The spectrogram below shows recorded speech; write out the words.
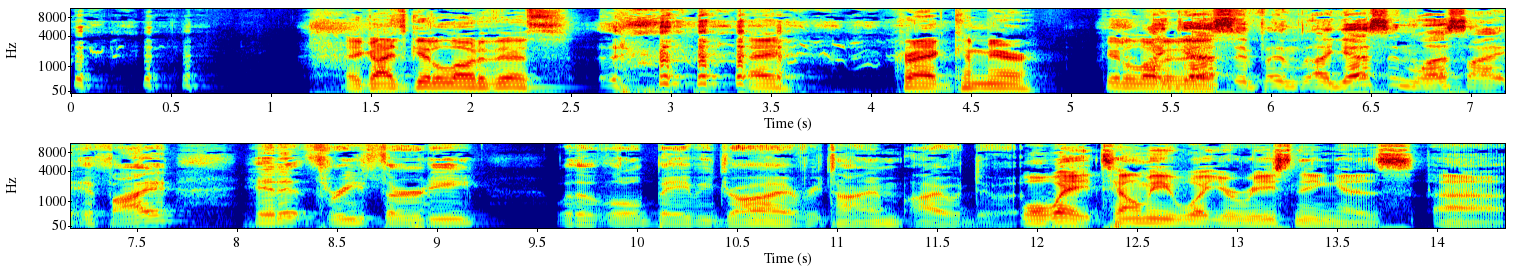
hey guys, get a load of this. hey, Craig, come here. Get a load I of guess this. if I guess unless I if I hit it 330 with a little baby draw every time, I would do it. well, wait. Tell me what your reasoning is uh,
